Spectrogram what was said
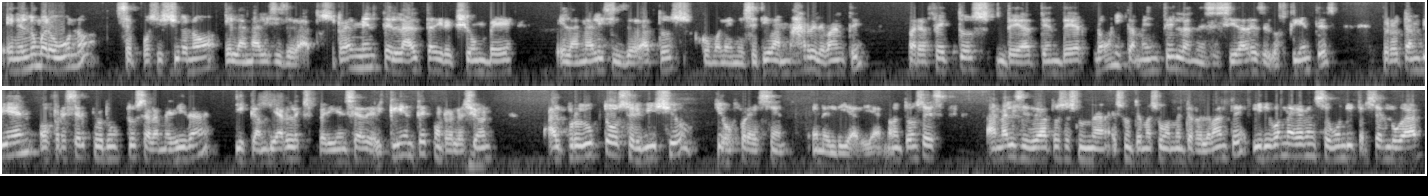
En el número uno se posicionó el análisis de datos. Realmente la alta dirección ve el análisis de datos como la iniciativa más relevante para efectos de atender no únicamente las necesidades de los clientes, pero también ofrecer productos a la medida y cambiar la experiencia del cliente con relación al producto o servicio que ofrecen en el día a día. ¿no? Entonces, Análisis de datos es, una, es un tema sumamente relevante. Y de igual manera, en segundo y tercer lugar,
